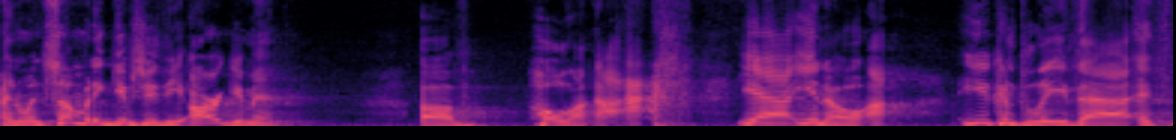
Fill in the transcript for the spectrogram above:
And when somebody gives you the argument of, hold on, I, I, yeah, you know, I, you can believe that. If,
